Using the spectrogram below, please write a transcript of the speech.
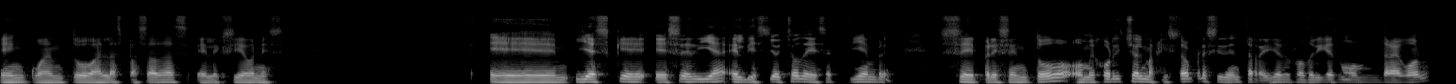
en cuanto a las pasadas elecciones. Eh, y es que ese día, el 18 de septiembre, se presentó, o mejor dicho, el magistrado presidente Reyes Rodríguez Mondragón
